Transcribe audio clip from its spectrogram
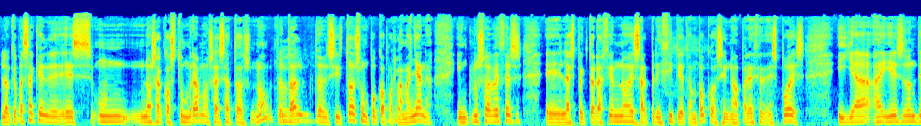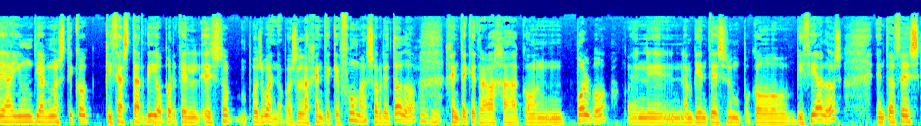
Lo que pasa que es un, nos acostumbramos a esa tos, ¿no? Total, si tos un poco por la mañana. Incluso a veces eh, la expectoración no es al principio tampoco, sino aparece después. Y ya ahí es donde hay un diagnóstico quizás tardío, porque esto, pues bueno, pues la gente que fuma, sobre todo, gente que trabaja con polvo, en, ambientes un poco viciados. Entonces,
